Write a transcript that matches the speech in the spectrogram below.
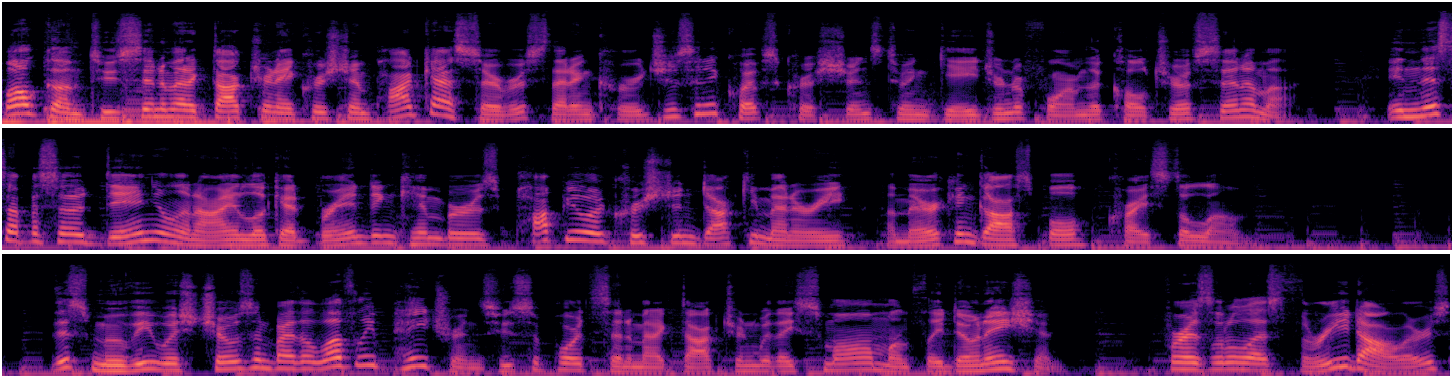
Welcome to Cinematic Doctrine, a Christian podcast service that encourages and equips Christians to engage and reform the culture of cinema. In this episode, Daniel and I look at Brandon Kimber's popular Christian documentary, American Gospel Christ Alone. This movie was chosen by the lovely patrons who support Cinematic Doctrine with a small monthly donation. For as little as $3,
